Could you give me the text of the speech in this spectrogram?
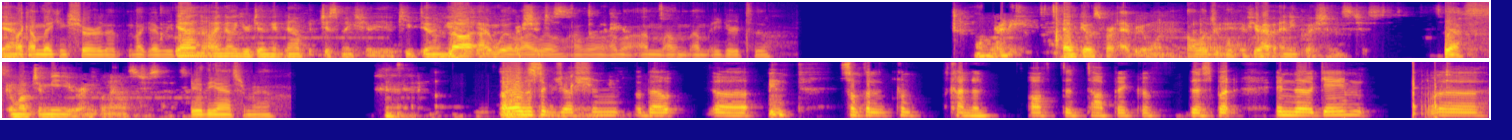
Yeah. Like I'm making sure that like everything. yeah, no, I know you're doing it now, but just make sure you keep doing it. No, I, I will. I will. I will. I'm, I'm, I'm, I'm eager to. Alrighty. That goes for everyone. by the way. Knowledgeable. If you have any questions, just Yes, come up to me or anyone else. Just ask. you're the answer, man. I have a suggestion about uh, something com- kind of off the topic of this, but in the game, uh,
